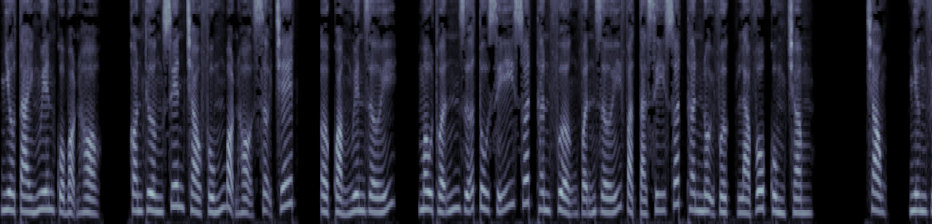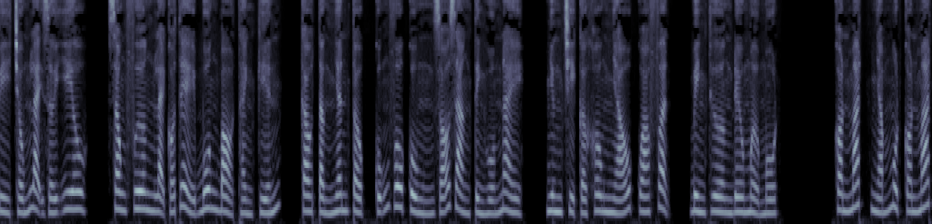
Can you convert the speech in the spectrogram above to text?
Nhiều tài nguyên của bọn họ, còn thường xuyên trào phúng bọn họ sợ chết, ở Quảng Nguyên giới, Mâu thuẫn giữa tu sĩ xuất thân phượng vẫn giới và tà sĩ xuất thân nội vực là vô cùng trầm. Trọng, nhưng vì chống lại giới yêu, song phương lại có thể buông bỏ thành kiến, cao tầng nhân tộc cũng vô cùng rõ ràng tình huống này, nhưng chỉ cờ không nháo quá phận, bình thường đều mở một con mắt nhắm một con mắt.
